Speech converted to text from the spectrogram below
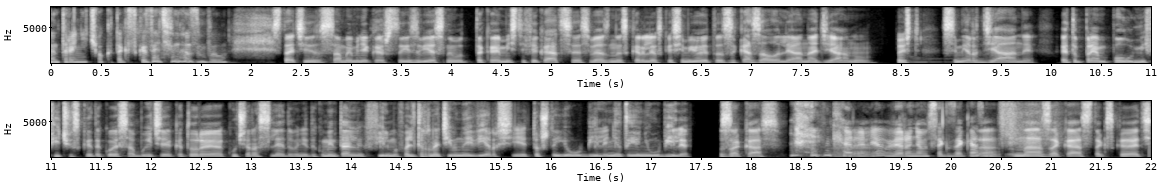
Тройничок, так сказать, у нас был. Кстати, самая, мне кажется, известная вот такая мистификация, связанная с королевской семьей, это заказала ли она Диану? То есть смерть Дианы — это прям полумифическое такое событие, которое куча расследований, документальных фильмов, альтернативные версии, то, что ее убили, нет, ее не убили заказ. Королева, вернемся к заказу. на заказ, так сказать,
